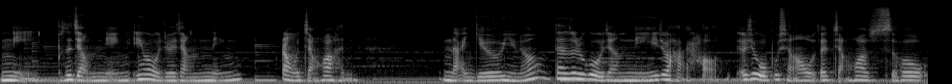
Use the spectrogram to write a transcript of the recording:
你，不是讲您，因为我觉得讲您让我讲话很奶油，you know。但是如果我讲你就还好，而且我不想要我在讲话的时候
